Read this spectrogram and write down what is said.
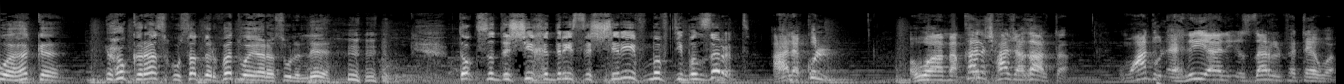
توا هكا يحك راسك وصدر فتوى يا رسول الله. تقصد الشيخ إدريس الشريف مفتي بنزرت على كل. هو ما قالش حاجة غلطة وعنده الأهلية لإصدار الفتاوى.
